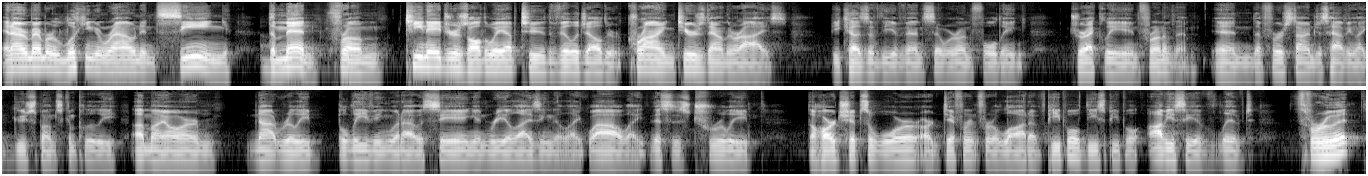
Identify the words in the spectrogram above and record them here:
And I remember looking around and seeing the men from teenagers all the way up to the village elder crying, tears down their eyes because of the events that were unfolding directly in front of them. And the first time just having like goosebumps completely up my arm, not really believing what I was seeing and realizing that like, wow, like this is truly the hardships of war are different for a lot of people. These people obviously have lived through it.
